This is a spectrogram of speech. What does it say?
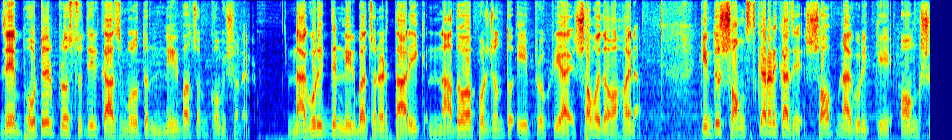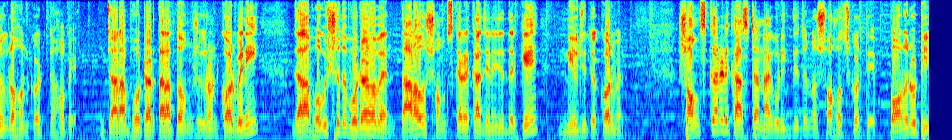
যে ভোটের প্রস্তুতির কাজ মূলত নির্বাচন কমিশনের। নাগরিকদের নির্বাচনের তারিখ না দেওয়া পর্যন্ত এই প্রক্রিয়ায় সময় দেওয়া হয় না। কিন্তু সংস্কারের কাজে সব নাগরিককে অংশগ্রহণ করতে হবে। যারা ভোটার, তারা তো অংশগ্রহণ করবেনই। যারা ভবিষ্যতে ভোটার হবেন, তারাও সংস্কারের কাজে নিজেদেরকে নিয়োজিত করবেন। সংস্কারের কাজটা নাগরিকদের জন্য সহজ করতে পনেরোটি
